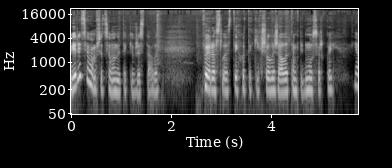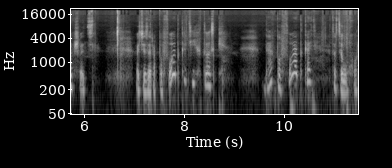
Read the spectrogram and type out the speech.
Віриться вам, що це вони такі вже стали? Виросли з тих отаких, що лежали там під мусоркою. Я в шоці. Хочу зараз пофоткати їх трошки. Да, пофоткати. Хто це ухо?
